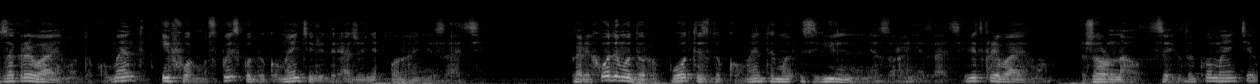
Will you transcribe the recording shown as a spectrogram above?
Закриваємо документ і форму списку документів відрядження організації. Переходимо до роботи з документами звільнення з організації. Відкриваємо журнал цих документів.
